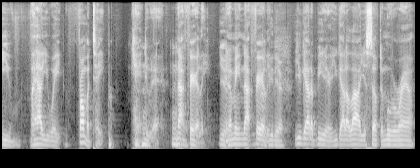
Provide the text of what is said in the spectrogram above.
evaluate from a tape. Can't do mm-hmm. that. Mm-hmm. Not fairly. You know what I mean? Not fairly. be there. You got to be there. You got to allow yourself to move around,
